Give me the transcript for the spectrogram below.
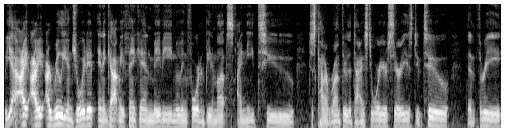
But yeah, I, I, I really enjoyed it, and it got me thinking. Maybe moving forward in beat 'em ups, I need to just kind of run through the Dynasty Warriors series, do two, then three.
